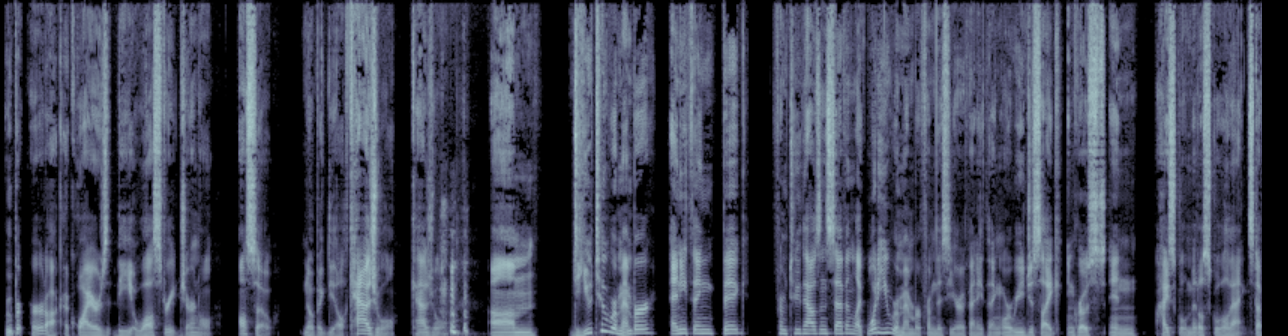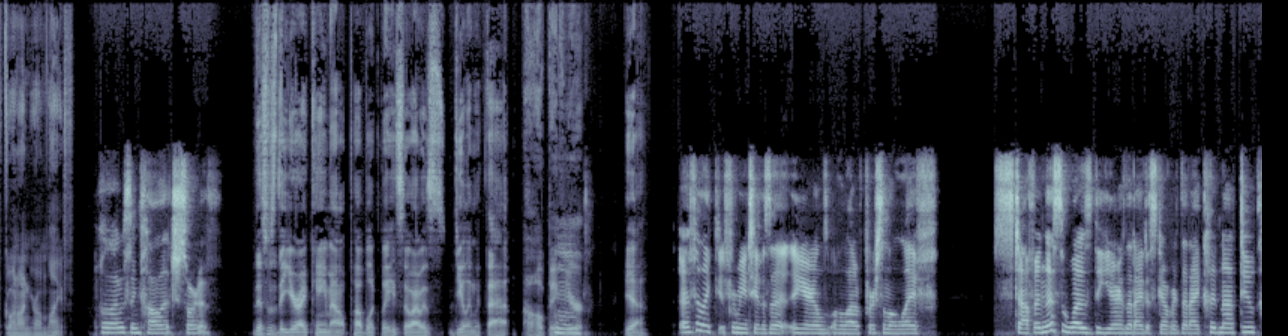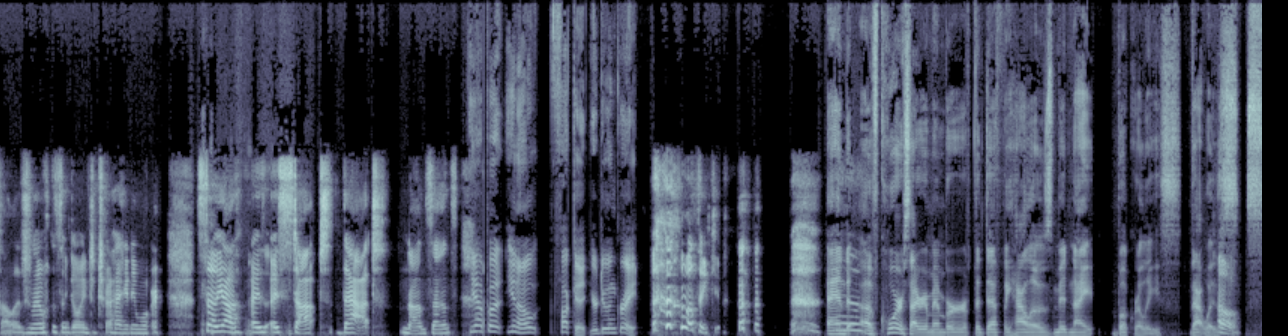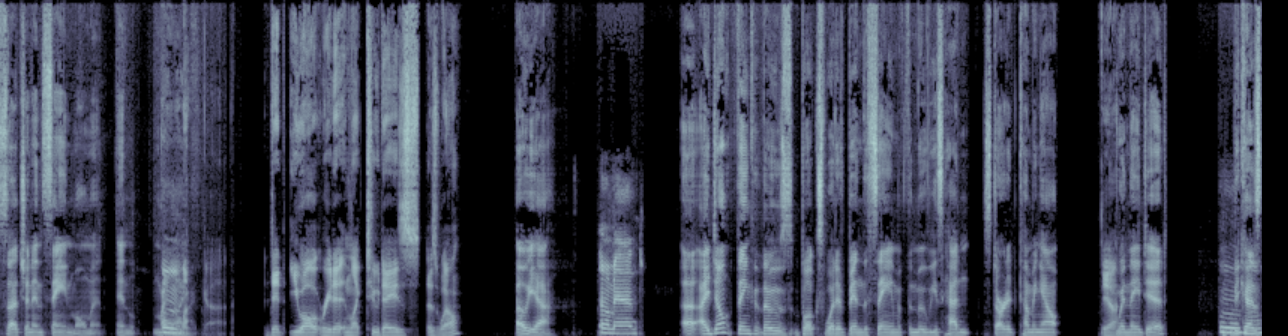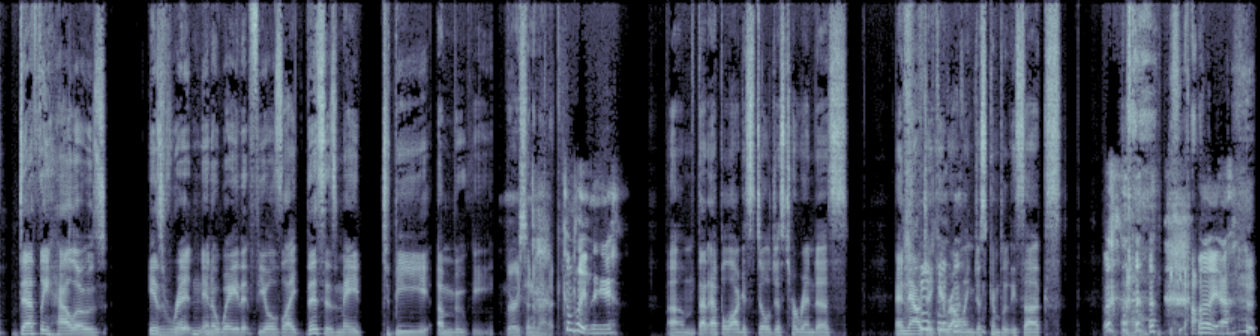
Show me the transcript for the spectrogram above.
Rupert Murdoch acquires the Wall Street Journal. Also, no big deal. Casual, casual. um, do you two remember anything big from 2007? Like, what do you remember from this year, if anything? Or were you just like engrossed in high school, middle school, that stuff going on in your own life? Well, I was in college, sort of. This was the year I came out publicly, so I was dealing with that. Oh, big Mm. year. Yeah. I feel like for me too, it was a, a year of a lot of personal life stuff. And this was the year that I discovered that I could not do college and I wasn't going to try anymore. So yeah, I, I stopped that nonsense. Yeah, but you know, fuck it. You're doing great. well, thank you. And Uh. of course, I remember the Deathly Hallows midnight book release. That was Oh. such an insane moment in my Mm. Oh life. my god. Did you all read it in like two days as well? Oh yeah. Oh man. Uh, I don't think that those books would have been the same if the movies hadn't started coming out Yeah. when they did. Mhm. Because Deathly Hallows is written in a way that feels like this is made to be a movie. Very cinematic. completely. Um, that epilogue is still just horrendous. And now J.K. Rowling just completely sucks. Um, yeah. Oh yeah.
